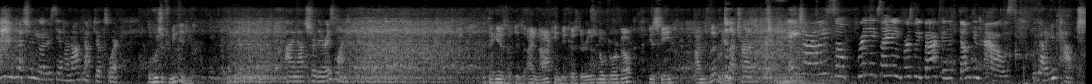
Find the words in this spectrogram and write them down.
I'm not sure you understand how knock knock jokes work. Well, who's the comedian here? I'm not sure there is one. The thing is, is I'm knocking because there is no doorbell. You see, I'm delivering. Good luck, Charlie. Hey, Charlie. So pretty exciting first week back in the Duncan house. We got a new couch.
